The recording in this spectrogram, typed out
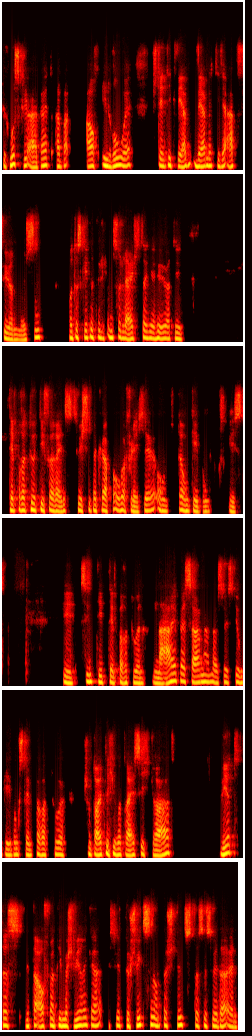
durch Muskelarbeit, aber auch in Ruhe, ständig Wärme, die wir abführen müssen. Und das geht natürlich umso leichter, je höher die Temperaturdifferenz zwischen der Körperoberfläche und der Umgebung ist. sind die Temperaturen nahe beisammen, also ist die Umgebungstemperatur schon deutlich über 30 Grad, wird, das, wird der Aufwand immer schwieriger. Es wird durch Schwitzen unterstützt. Das ist wieder ein,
